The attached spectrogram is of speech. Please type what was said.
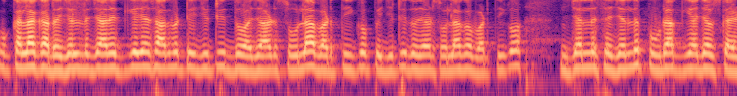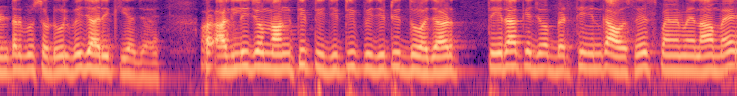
वो कला का रिज़ल्ट जारी किया जाए, साथ में टीजीटी 2016 भर्ती को पीजीटी 2016 को भर्ती को जल्द से जल्द पूरा किया जाए, उसका इंटरव्यू शेड्यूल भी जारी किया जाए। और अगली जो मांग थी टीजीटी पीजीटी 2013 के जो अभ्यर्थी इनका अवशेष में नाम है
